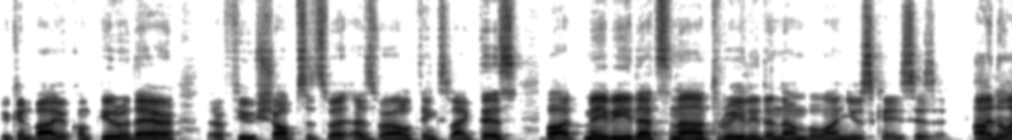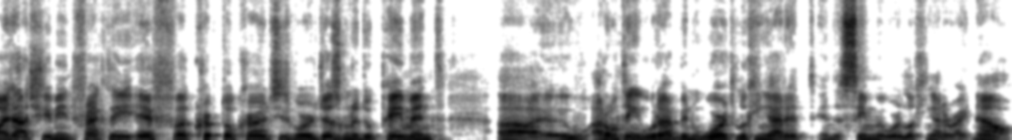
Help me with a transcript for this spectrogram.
you can buy a computer there. There are a few shops as well, as well, things like this. But maybe that's not really the number one use case, is it? Uh, no, I actually I mean, frankly, if uh, cryptocurrencies were just going to do payment, uh, I don't think it would have been worth looking at it in the same way we're looking at it right now.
